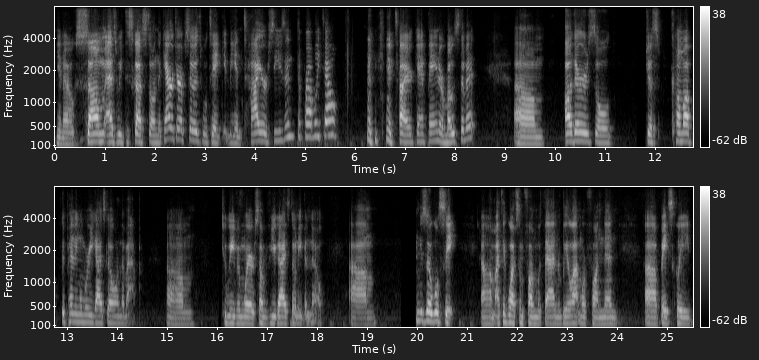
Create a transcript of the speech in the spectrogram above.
You know, some, as we discussed on the character episodes, will take the entire season to probably tell the entire campaign or most of it. Um, others will just come up depending on where you guys go on the map, um, to even where some of you guys don't even know. Um, so we'll see. Um, I think we'll have some fun with that, and it'll be a lot more fun than uh, basically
